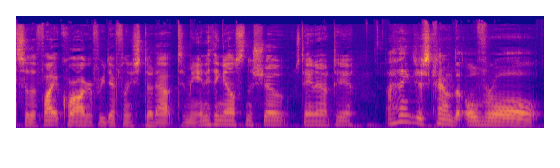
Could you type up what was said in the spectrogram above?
so the fight choreography definitely stood out to me. Anything else in the show stand out to you? I think just kind of the overall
